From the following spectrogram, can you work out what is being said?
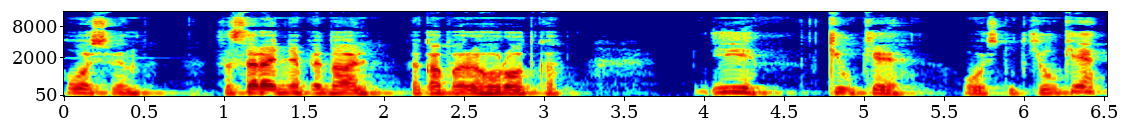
ось він. Це середня педаль, така перегородка. І кілки. Ось тут кілки.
